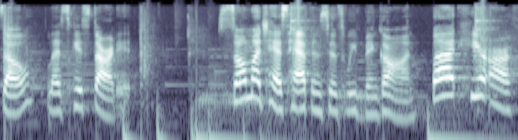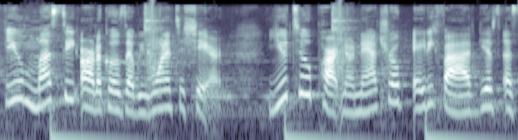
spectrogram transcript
So let's get started. So much has happened since we've been gone, but here are a few must see articles that we wanted to share. YouTube partner Naptural85 gives us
